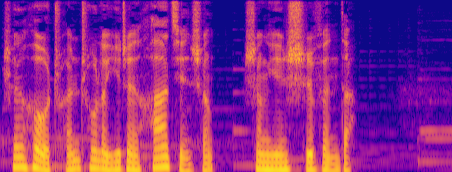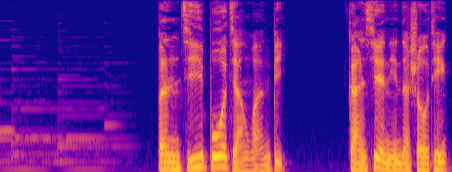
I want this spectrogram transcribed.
身后传出了一阵哈欠声，声音十分大。本集播讲完毕，感谢您的收听，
